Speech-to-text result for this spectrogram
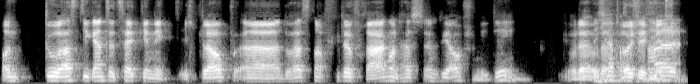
Und du hast die ganze Zeit genickt. Ich glaube, äh, du hast noch viele Fragen und hast irgendwie auch schon Ideen. Oder, oder täusche ich mich?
